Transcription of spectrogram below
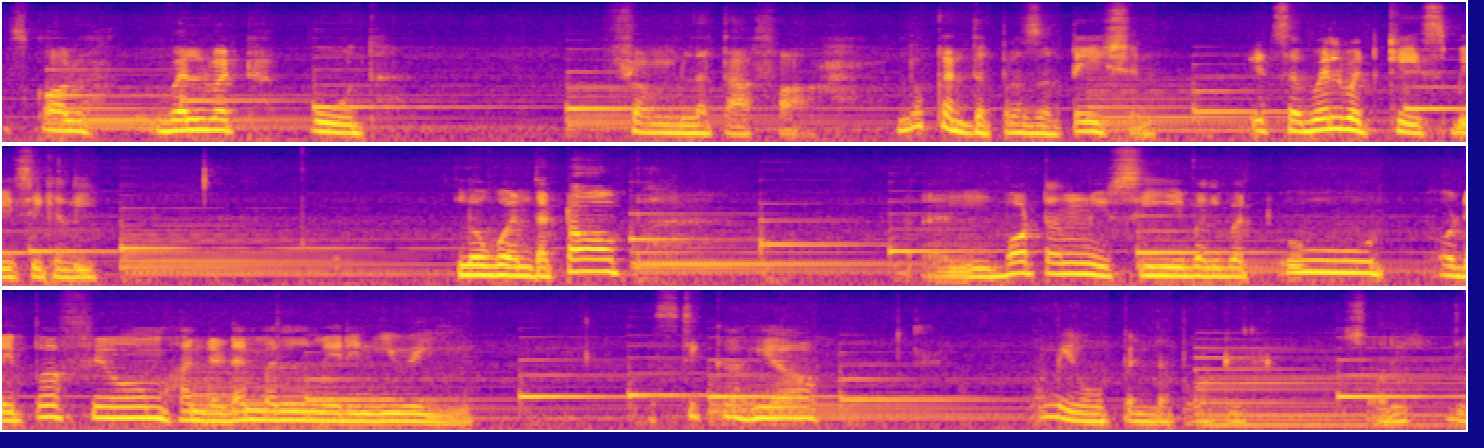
It's called Velvet Oud from Lattafa. Look at the presentation. It's a velvet case basically. Logo in the top bottom you see Velvet Oud Eau de Perfume 100 ml made in UAE. A sticker here. Let me open the bottle. Sorry, the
